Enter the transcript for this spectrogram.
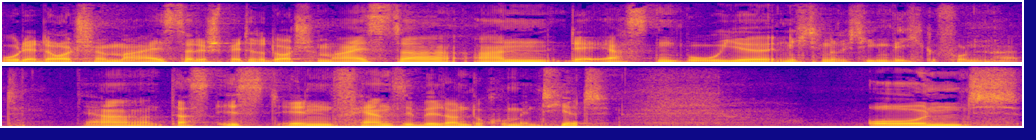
wo der deutsche Meister, der spätere deutsche Meister, an der ersten Boje nicht den richtigen Weg gefunden hat. Ja, das ist in Fernsehbildern dokumentiert. Und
